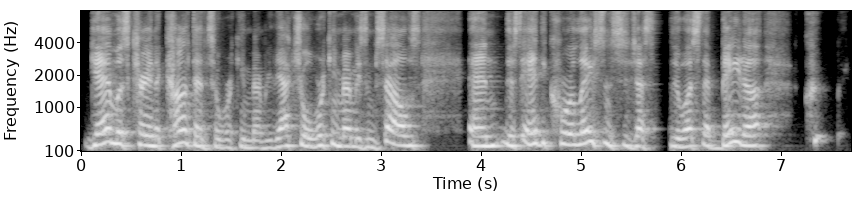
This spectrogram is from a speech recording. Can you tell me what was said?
gamma is carrying the contents of working memory, the actual working memories themselves. And this anti-correlation suggests to us that beta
